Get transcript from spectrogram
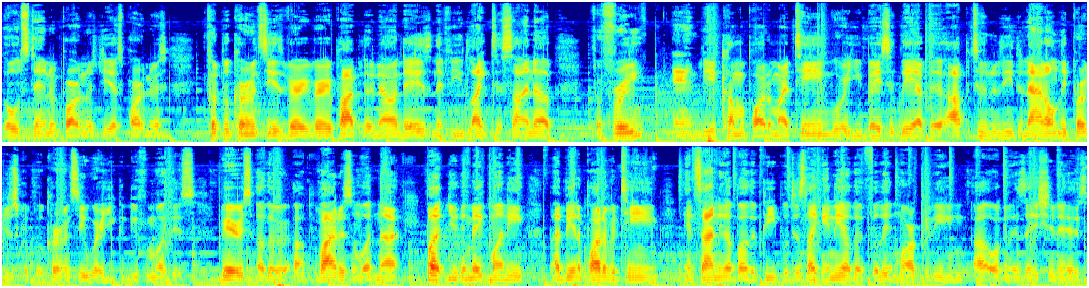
Gold Standard Partners, GS Partners. Cryptocurrency is very, very popular nowadays, and if you'd like to sign up for free and become a part of my team where you basically have the opportunity to not only purchase cryptocurrency where you can do from others various other uh, providers and whatnot but you can make money by being a part of a team and signing up other people just like any other affiliate marketing uh, organization is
